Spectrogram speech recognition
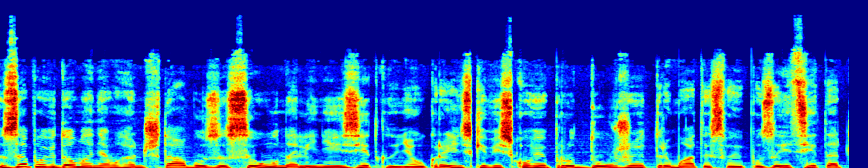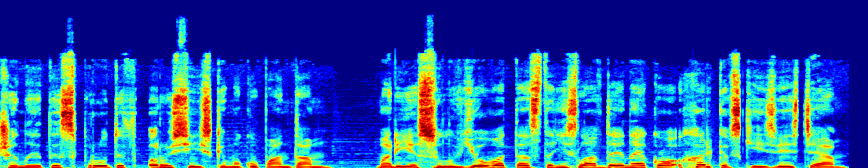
За повідомленням Генштабу ЗСУ на лінії зіткнення українські військові продовжують тримати свої позиції та чинити спротив російським окупантам. Марія Соловйова та Станіслав Дейнеко. Харківські звістя.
